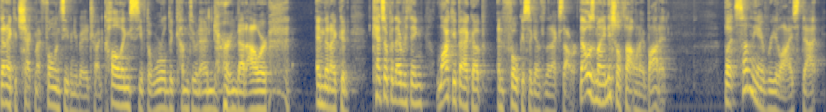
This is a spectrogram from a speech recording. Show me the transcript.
Then I could check my phone, see if anybody had tried calling, see if the world had come to an end during that hour. And then I could catch up with everything, lock it back up, and focus again for the next hour. That was my initial thought when I bought it. But suddenly I realized that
